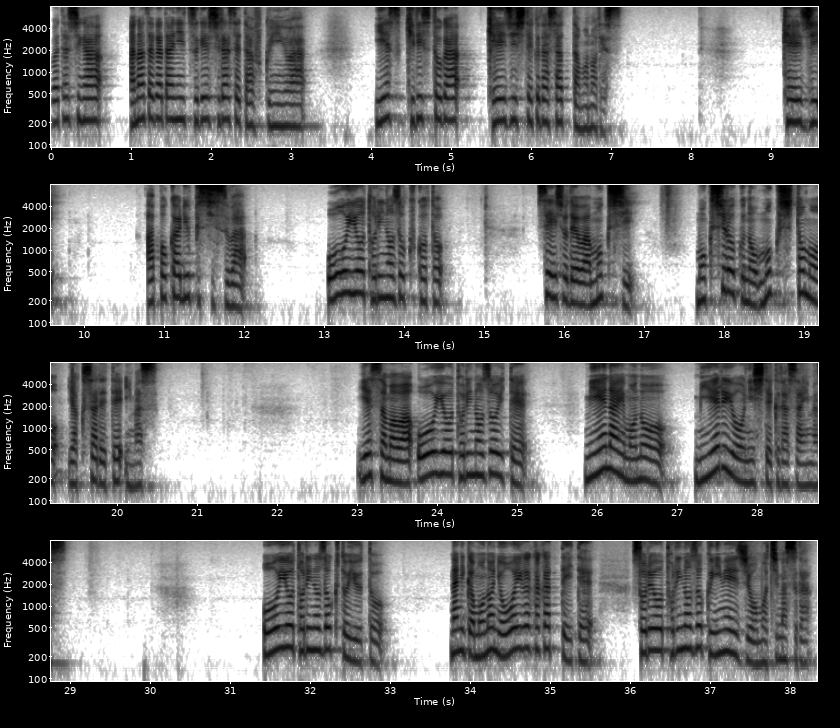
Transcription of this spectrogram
私があなた方に告げ知らせた福音は、イエス・キリストが掲示してくださったものです。掲示、アポカリプシスは、覆いを取り除くこと、聖書では目視、目視録の目視とも訳されています。イエス様は覆いを取り除いて、見えないものを見えるようにしてくださいます。覆いを取り除くというと、何か物に覆いがかかっていて、それを取り除くイメージを持ちますが、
